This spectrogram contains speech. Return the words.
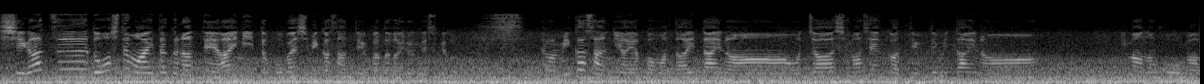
4月どうしても会いたくなって会いに行った小林美香さんっていう方がいるんですけど。でも美香さんにはやっぱまた会いたいなお茶しませんかって言ってみたいな。今の方が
